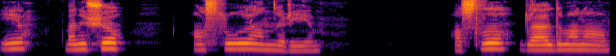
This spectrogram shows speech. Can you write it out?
İyi. Ben şu Aslı uyandırayım. Aslı geldim anam.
